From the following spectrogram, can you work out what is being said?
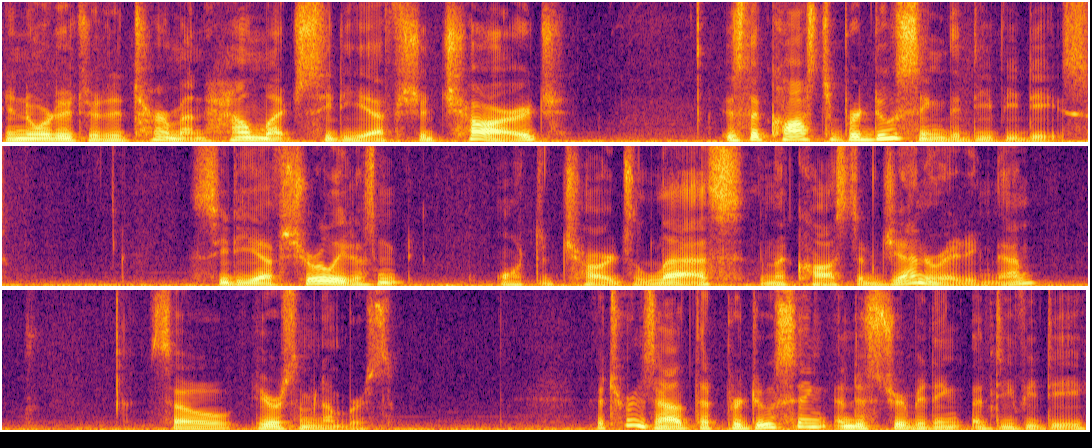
in order to determine how much CDF should charge is the cost of producing the DVDs. CDF surely doesn't want to charge less than the cost of generating them. So here are some numbers. It turns out that producing and distributing a DVD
